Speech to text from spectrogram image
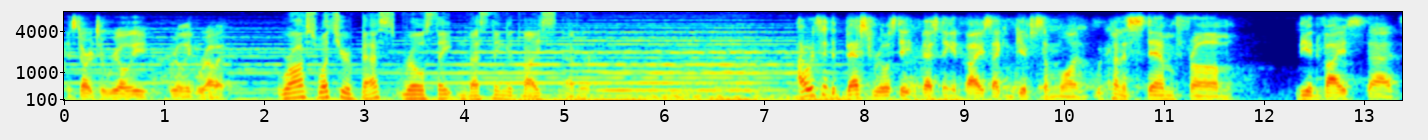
and started to really, really grow it. Ross, what's your best real estate investing advice ever? I would say the best real estate investing advice I can give someone would kind of stem from the advice that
